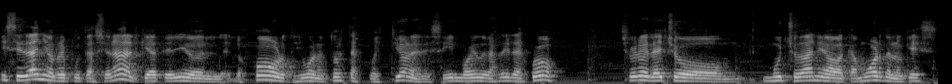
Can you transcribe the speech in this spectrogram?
ese daño reputacional que ha tenido los cortes y bueno, todas estas cuestiones de seguir moviendo las reglas de juego, yo creo que le ha hecho mucho daño a Vaca Muerta en lo que es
